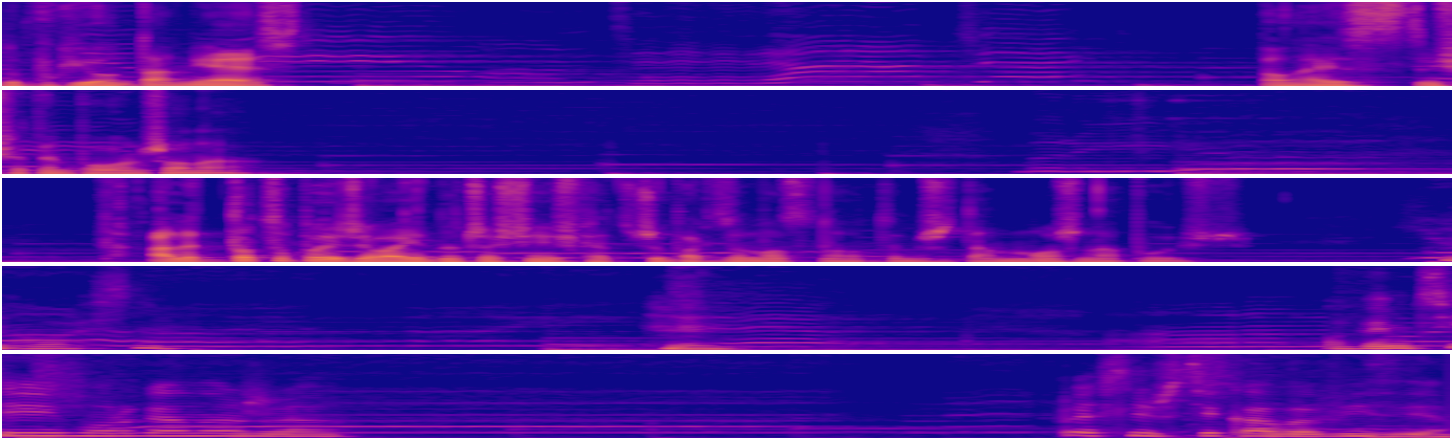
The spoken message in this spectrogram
dopóki on tam jest. Ona jest z tym światem połączona. Ale to, co powiedziała jednocześnie, świadczy bardzo mocno o tym, że tam można pójść. No właśnie. Hmm. Powiem ci, Morgana, że kreślisz ciekawe wizje.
